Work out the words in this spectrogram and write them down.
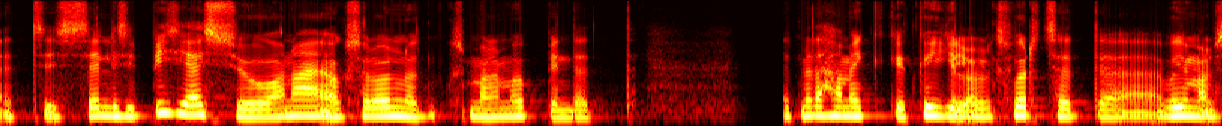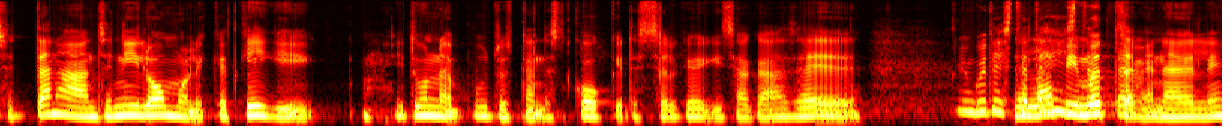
et siis selliseid pisiasju on aja jooksul olnud, kus me oleme õppinud, et. et me tahame ikkagi, et kõigil oleks võrdsed äh, võimalused, täna on see nii loomulik, et keegi ei tunne puudust nendest kookidest seal köögis, aga see. see läbimõtlemine oli,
